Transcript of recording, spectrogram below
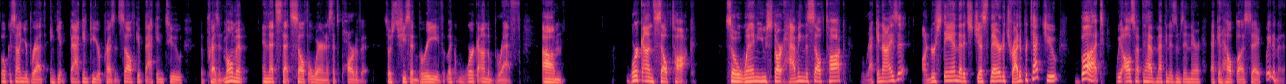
focus on your breath, and get back into your present self, get back into the present moment. And that's that self awareness. That's part of it. So she said, breathe, like work on the breath, um, work on self talk. So when you start having the self talk, recognize it, understand that it's just there to try to protect you. But we also have to have mechanisms in there that can help us say, wait a minute,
